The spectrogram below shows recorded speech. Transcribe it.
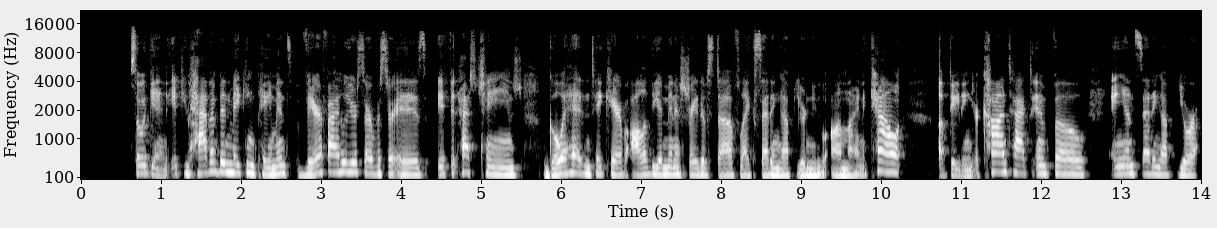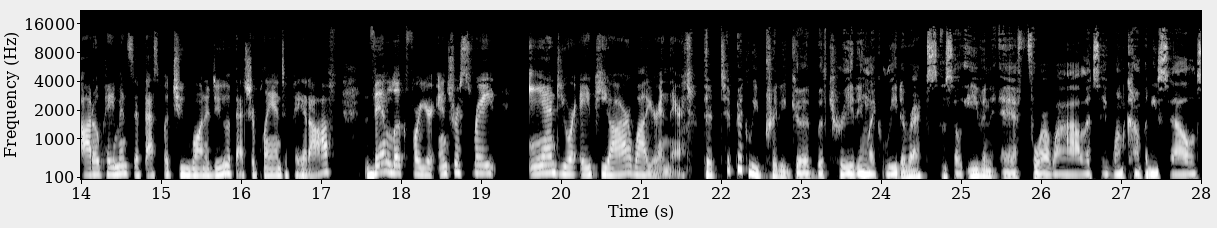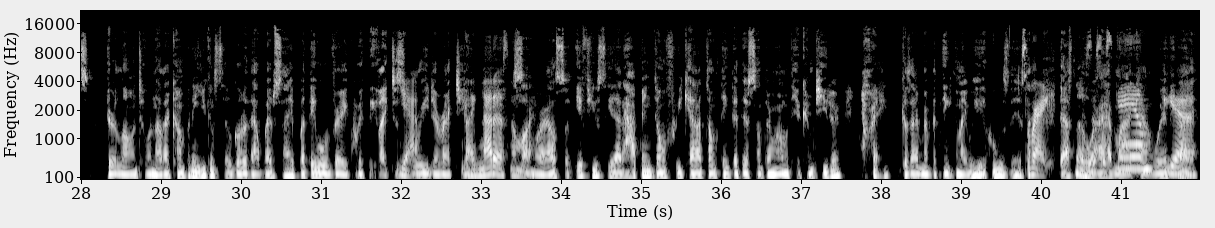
So again, if you haven't been making payments, verify who your servicer is. If it has changed, go ahead and take care of all of the administrative stuff like setting up your new online account, updating your contact info and setting up your auto payments if that's what you want to do, if that's your plan to pay it off. Then look for your interest rate and your APR while you're in there. They're typically pretty good with creating like redirects. And so even if for a while, let's say one company sells your loan to another company, you can still go to that website, but they will very quickly like just yeah. redirect you. Like not us no somewhere more. else. So if you see that happen, don't freak out. Don't think that there's something wrong with your computer, right? Because I remember thinking like, wait, who's this? Like, right. That's not Is who I have scam? my account with. Yeah.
